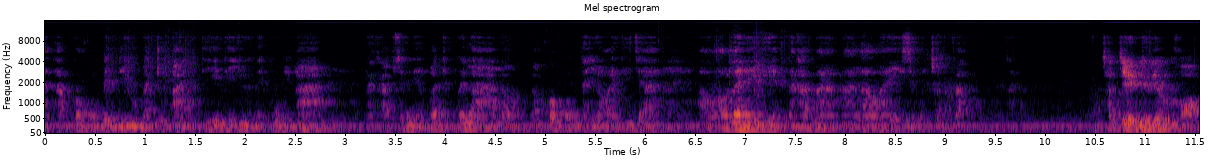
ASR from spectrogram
นะครับ ก็คงเป็นดิวปัจจุบันที่ที่อยู่ในภูมิภาคนะครับ ซึ่งเดี๋ยวพอถึงเวลาเราเราก็คงทยอยที่จะเอาเอารายละเอียดนะครับมามาเล่าให้สื่อมวลชนฟัง ชัดเจนในเรื่องของ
